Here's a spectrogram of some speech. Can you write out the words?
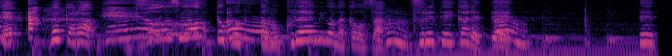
ちね。だからずえーーっとこううんあの暗闇の中をさうん。連れて行かれてで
